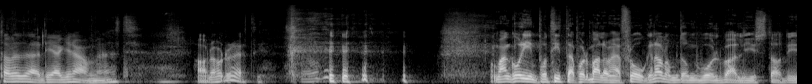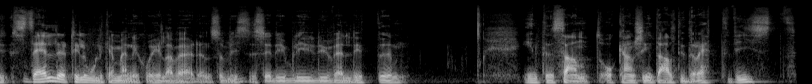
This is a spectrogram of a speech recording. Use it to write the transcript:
av det där diagrammet. Ja, det har du rätt i. Ja. Om man går in på och tittar på de, alla de här frågorna de, de World Value Study ställer till olika människor i hela världen så visar sig det, blir det ju väldigt eh, intressant och kanske inte alltid rättvist.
